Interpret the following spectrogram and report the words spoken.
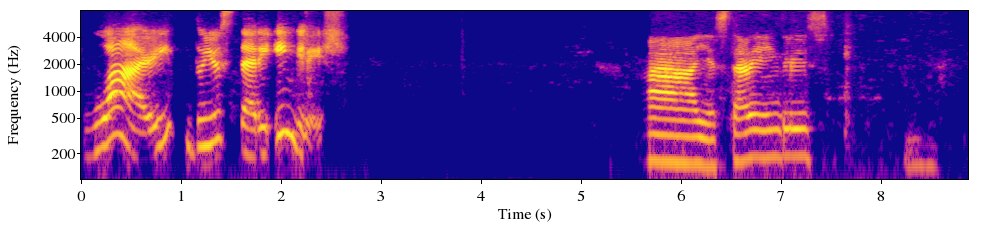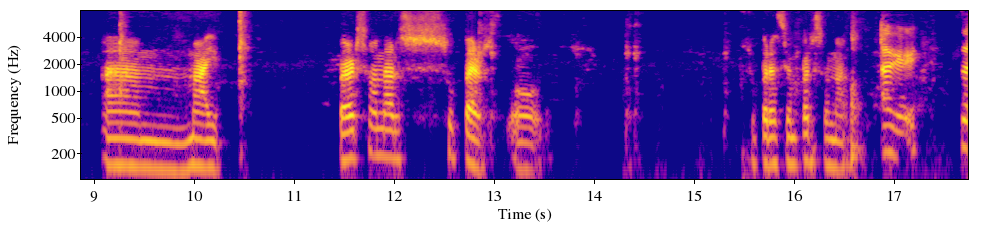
Why do you study English? I study English. Um, my personal super or superación personal. Okay, so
